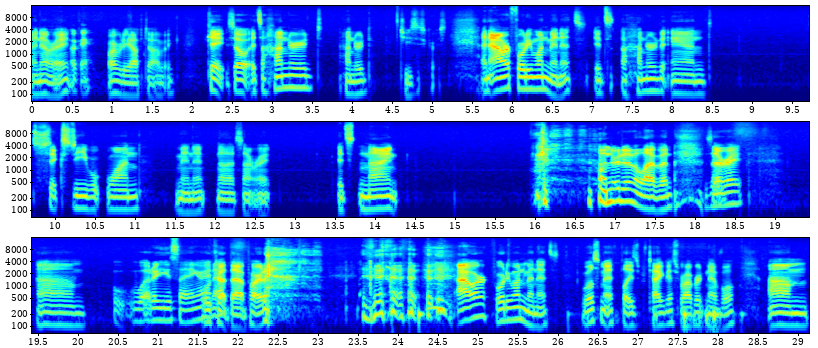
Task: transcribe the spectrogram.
I know, right? Okay. already off topic. Okay, so it's a hundred, hundred, Jesus Christ, an hour forty one minutes. It's a hundred and sixty one minute. No, that's not right. It's nine. Hundred and eleven. Is that right? Um, What are you saying right we'll now? cut that part out. Hour, 41 minutes. Will Smith plays protagonist Robert Neville. Um,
